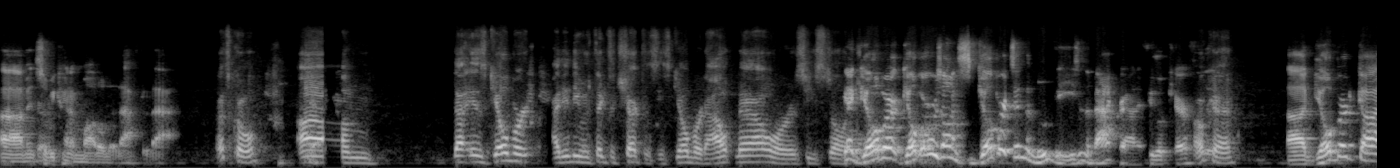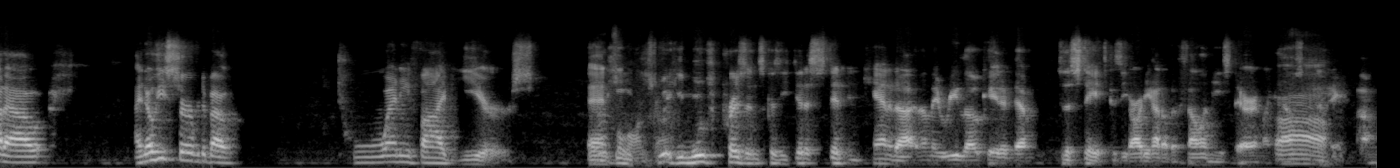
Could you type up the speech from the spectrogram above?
Um, and okay. so we kind of modeled it after that. That's cool. Um, that is Gilbert. I didn't even think to check this. Is Gilbert out now, or is he still? Yeah, Gilbert. Gilbert was on. Gilbert's in the movie. He's in the background. If you look carefully. Okay. Uh, Gilbert got out. I know he served about twenty-five years, and he he moved prisons because he did a stint in Canada, and then they relocated him to the states because he already had other felonies there, and like ah. um,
